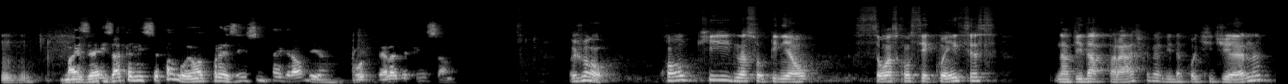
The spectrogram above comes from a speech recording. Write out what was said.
Uhum. Mas é exatamente o que você falou, é uma presença integral mesmo, bela definição. Ô, João, qual que, na sua opinião, são as consequências na vida prática, na vida cotidiana,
